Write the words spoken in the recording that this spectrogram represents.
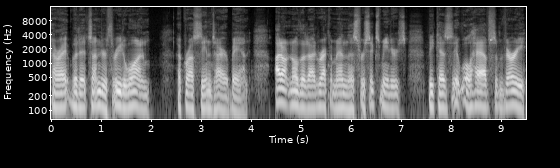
All right, but it's under 3 to 1 across the entire band. I don't know that I'd recommend this for 6 meters because it will have some very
